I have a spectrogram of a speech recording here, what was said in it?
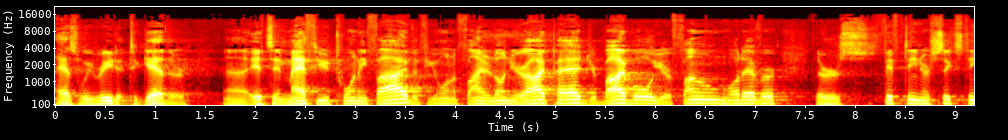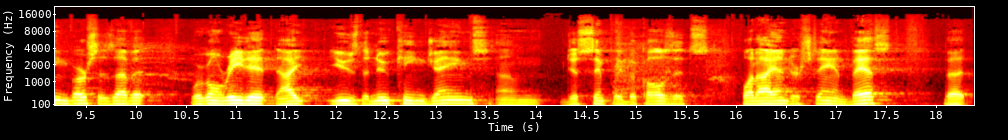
as we read it together. Uh, it's in Matthew 25. If you want to find it on your iPad, your Bible, your phone, whatever, there's 15 or 16 verses of it. We're going to read it. I use the New King James um, just simply because it's what I understand best. But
